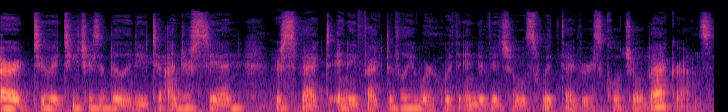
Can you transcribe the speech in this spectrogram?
or to a teacher's ability to understand, respect, and effectively work with individuals with diverse cultural backgrounds.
